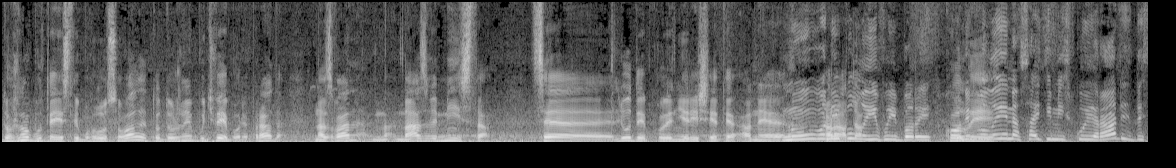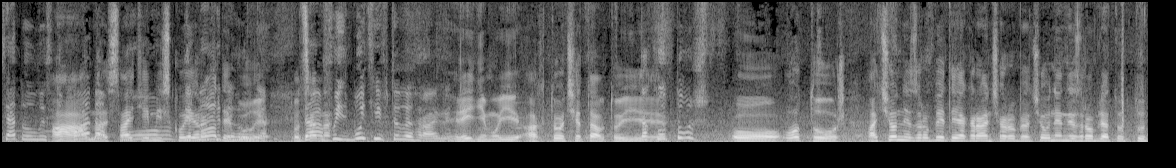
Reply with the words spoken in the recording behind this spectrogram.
должно бути, якщо б голосували, то повинні бути вибори, правда? Назва, на- назви міста. Це люди повинні рішити, а не Ну, вони рада. були вибори. Коли? Вони були на сайті міської ради з 10 листопада. А, на сайті по міської ради були? грудня. То да, це в на- Фейсбуці і в Телеграмі. Рідні мої, а хто читав, той. Так е, отож. О, отож. А що не зробити, як раніше робили? Чого вони не зроблять тут, тут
